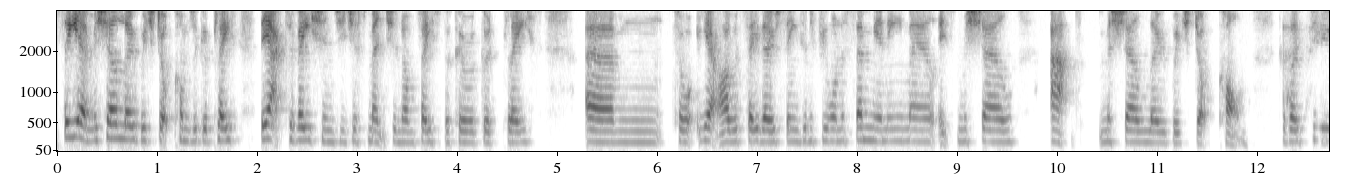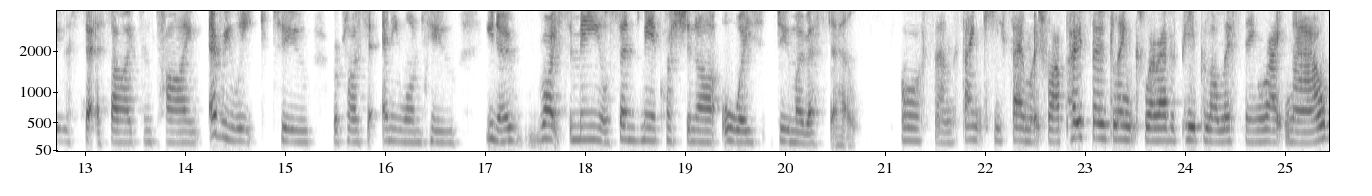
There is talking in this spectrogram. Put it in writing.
so yeah, michellelowbridge.com is a good place. The activations you just mentioned on Facebook are a good place. Um, so yeah, I would say those things. And if you want to send me an email, it's michelle at michellelowbridge.com because I do set aside some time every week to reply to anyone who, you know, writes to me or sends me a question. I always do my best to help. Awesome. Thank you so much. Well, I'll post those links wherever people are listening right now.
